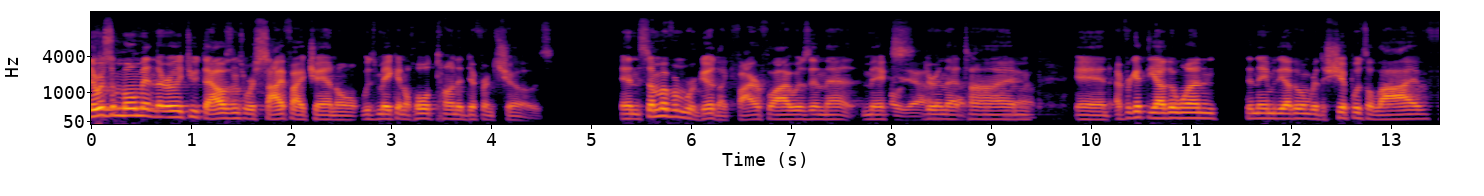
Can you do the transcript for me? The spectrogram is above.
there was a moment in the early 2000s where sci-fi channel was making a whole ton of different shows. And some of them were good like firefly was in that mix Oh, yeah, during that time. and i forget the other one the name of the other one where the ship was alive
